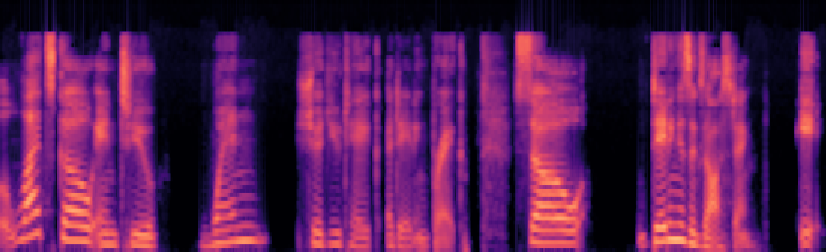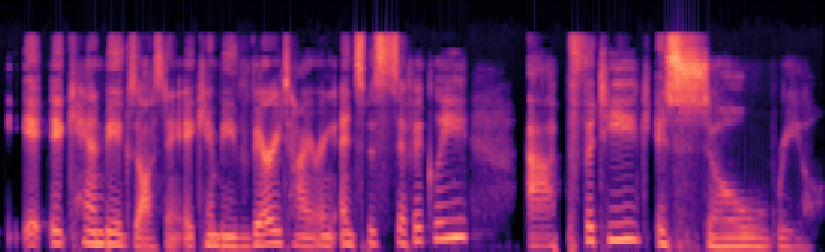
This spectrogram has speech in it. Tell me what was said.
let's go into when should you take a dating break? So dating is exhausting. It, it, it can be exhausting. It can be very tiring. And specifically, app fatigue is so real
